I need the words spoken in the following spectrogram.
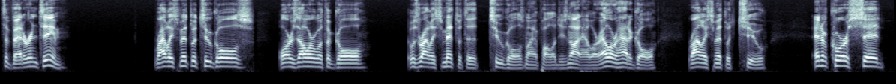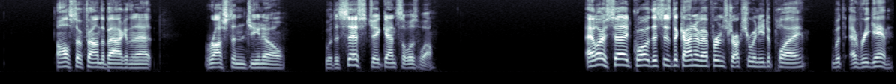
It's a veteran team. Reilly Smith with two goals, Lars Eller with a goal. It was Reilly Smith with the two goals, my apologies, not Eller. Eller had a goal. Reilly Smith with two. And of course, Sid also found the back of the net. Rustin Gino with assists, Jake Guentzel as well. Eller said, quote, this is the kind of effort and structure we need to play with every game.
